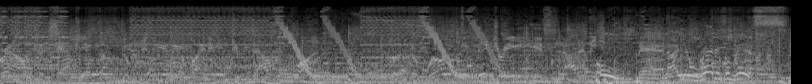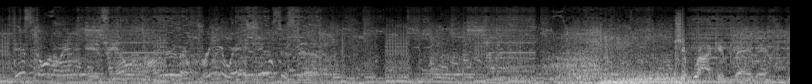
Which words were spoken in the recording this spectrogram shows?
crowned the champion of the Millionaire Fighting 2001. But the road to victory is not an easy Oh man, are you ready for this? this tournament is held under the free ratio system. Keep rocking, baby.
